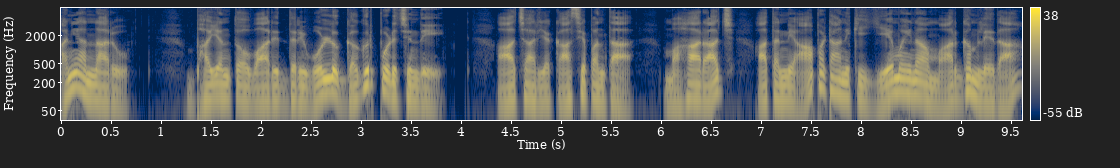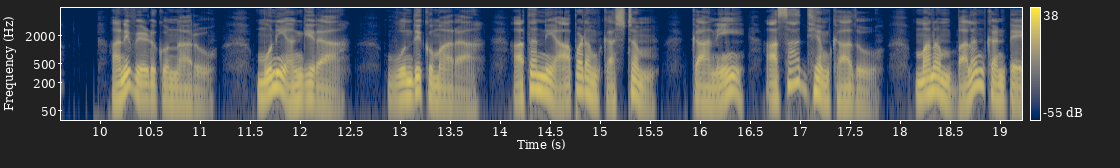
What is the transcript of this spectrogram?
అని అన్నారు. భయంతో వారిద్దరి ఒళ్ళు గగుర్పొడిచింది ఆచార్య కాశ్యపంత మహారాజ్ అతన్ని ఆపటానికి ఏమైనా మార్గం లేదా? అని వేడుకున్నారు. ముని అంగిరా ఉంది కుమారా అతన్ని ఆపడం కష్టం కాని అసాధ్యం కాదు. మనం బలం కంటే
